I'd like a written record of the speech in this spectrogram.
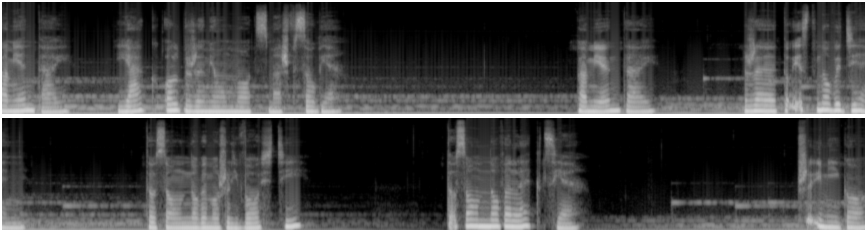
Pamiętaj, jak olbrzymią moc masz w sobie. Pamiętaj, że to jest nowy dzień. To są nowe możliwości. To są nowe lekcje. Przyjmij go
